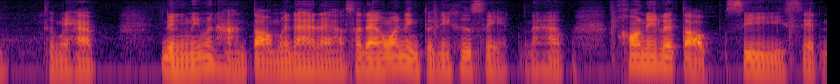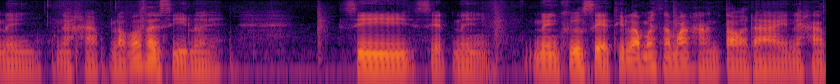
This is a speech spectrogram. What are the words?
1 ถูกไหมครับ 1 นี้มันหารต่อไม่ได้แล้ว แสดงว่า 1 ตัวนี้คือเศษนะครับ ข้อนี้เลยตอบ 4 เศษ1นะครับ เราก็ใส่ 4 เลย 4 เศษ1 1 คือเศษที่เราไม่สามารถหารต่อได้นะครับ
